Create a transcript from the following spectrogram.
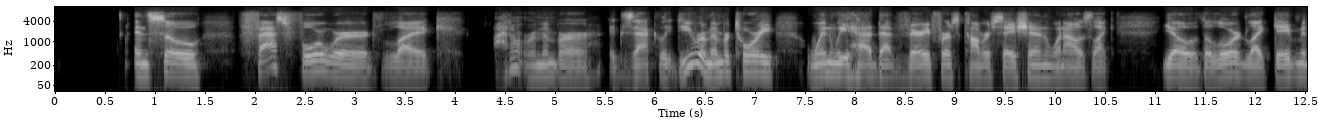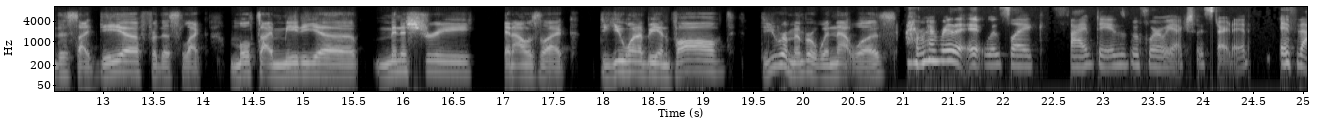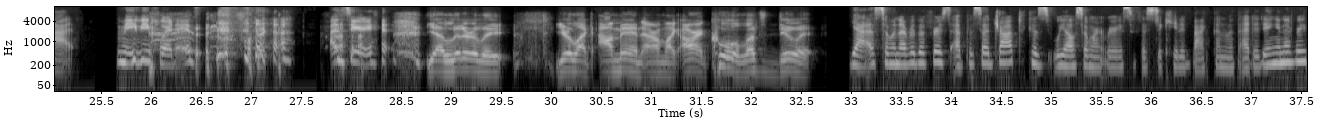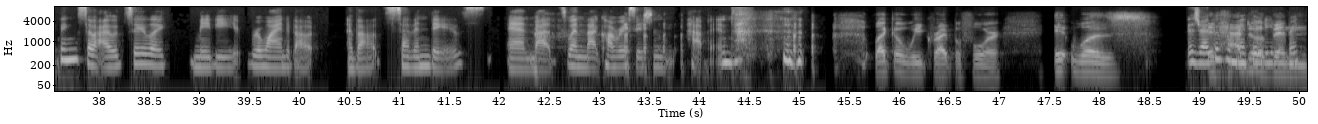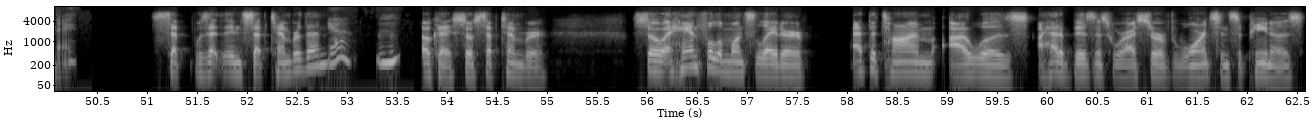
And so, fast forward, like, I don't remember exactly. Do you remember, Tori, when we had that very first conversation when I was like, yo, the Lord like gave me this idea for this like multimedia ministry. And I was like, do you want to be involved? Do you remember when that was? I remember that it was like five days before we actually started, if that maybe four days. like, I'm serious. Yeah, literally. You're like, I'm in. And I'm like, all right, cool, let's do it. Yeah. So whenever the first episode dropped, because we also weren't very sophisticated back then with editing and everything. So I would say like maybe rewind about about seven days. And that's when that conversation happened. like a week right before. It was It was right it before my 30th birthday. Sep- was that in September then? Yeah. Mm-hmm. Okay, so September. So a handful of months later, at the time I was I had a business where I served warrants and subpoenas,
